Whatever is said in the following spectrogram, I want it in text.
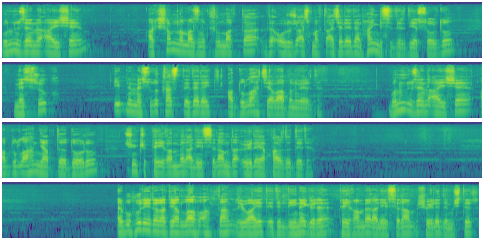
Bunun üzerine Ayşe akşam namazını kılmakta ve orucu açmakta acele eden hangisidir diye sordu. Mesruk İbn Mesud'u kast ederek Abdullah cevabını verdi. Bunun üzerine Ayşe Abdullah'ın yaptığı doğru çünkü Peygamber aleyhisselam da öyle yapardı dedi. Ebu Hureyre radıyallahu anh'tan rivayet edildiğine göre Peygamber aleyhisselam şöyle demiştir.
